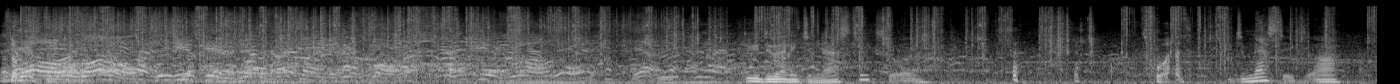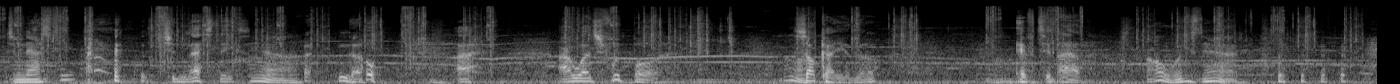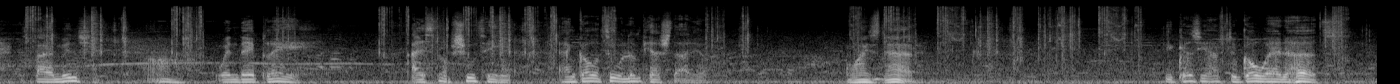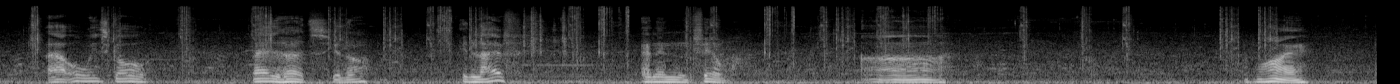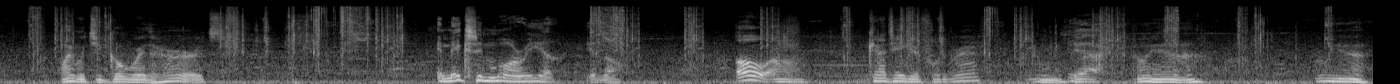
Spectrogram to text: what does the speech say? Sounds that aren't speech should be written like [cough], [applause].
It's a wall. It's a wall. He is here. That's fine. He is wall. Thank you. Yeah. Do you do any gymnastics or [laughs] What? gymnastics? Uh, gymnastics? [laughs] Gymnastics? Yeah. [laughs] No. I I watch football. Soccer, you know. FC Bayern. Oh, what is that? It's Bayern München. When they play, I stop shooting and go to Olympiastadion Why is that? because you have to go where it hurts. I always go where it hurts, you know, in life and in film. Uh. Why? Why would you go where it hurts? It makes it more real, you know. Oh, uh, can I take your photograph? Mm. Yeah. Oh yeah. Oh yeah.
